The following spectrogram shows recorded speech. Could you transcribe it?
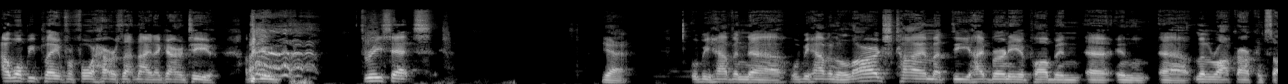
I won't be playing for four hours that night. I guarantee you. I'm doing three sets. Yeah, we'll be having uh, we'll be having a large time at the Hibernia pub in uh, in uh, Little Rock, Arkansas.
